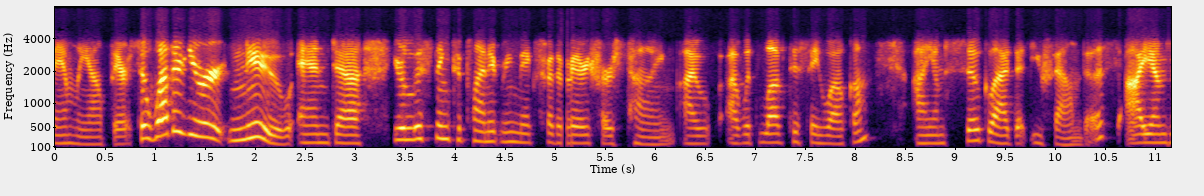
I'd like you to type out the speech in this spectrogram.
family out there. So, whether you're new and uh, you're listening to Planet Remix for the very first time, I, I would love to say welcome. I am so glad that you found us. I am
